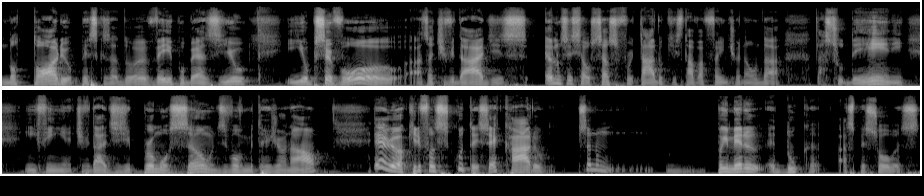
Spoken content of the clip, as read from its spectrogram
notório pesquisador, veio para o Brasil e observou as atividades. Eu não sei se é o Celso Furtado que estava à frente ou não da, da Sudene, enfim, atividades de promoção e desenvolvimento regional. Ele olhou aquilo e falou: escuta, isso é caro. Você não. Primeiro, educa as pessoas.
